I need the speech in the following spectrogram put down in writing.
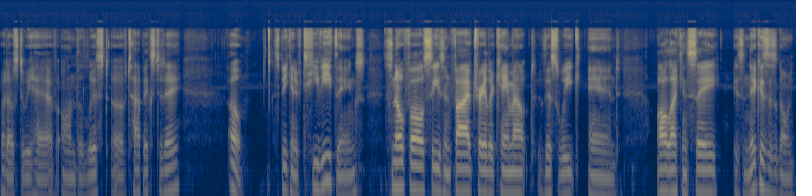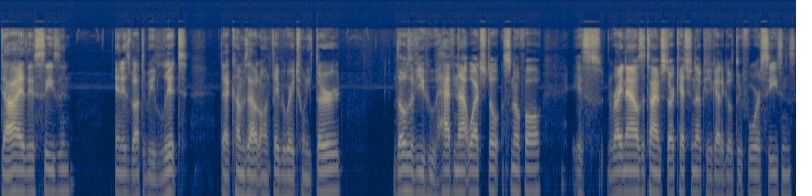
what else do we have on the list of topics today? Oh, speaking of TV things, Snowfall season 5 trailer came out this week and all I can say is niggas is going to die this season and it's about to be lit. That comes out on February 23rd. Those of you who have not watched Snowfall, it's right now is the time to start catching up because you got to go through four seasons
